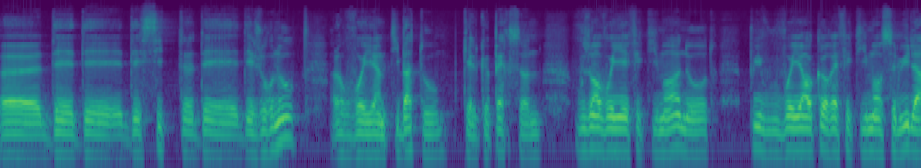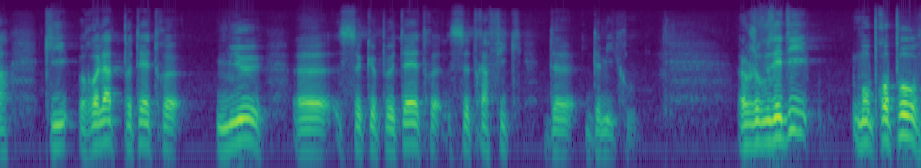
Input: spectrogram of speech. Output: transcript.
euh, des, des, sites des, des journaux. Alors vous voyez un petit bateau, quelques personnes. Vous en voyez effectivement un autre. Puis vous voyez encore effectivement celui-là qui relate peut-être mieux euh, ce que peut être ce trafic de, migrants. Alors je vous ai dit, mon propos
